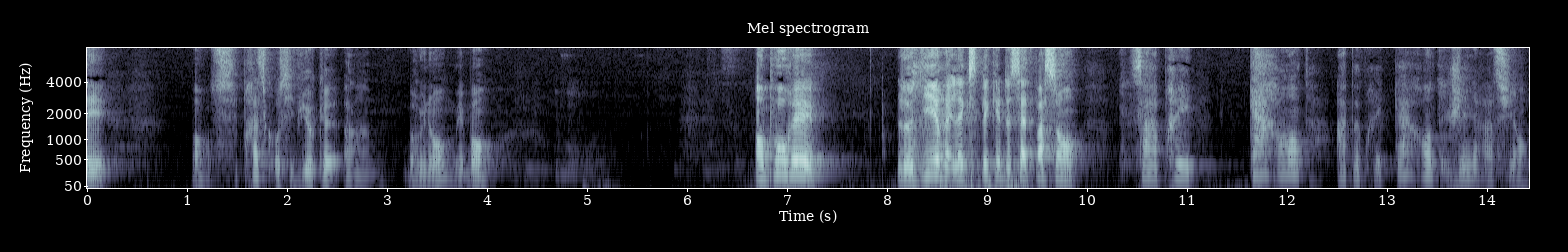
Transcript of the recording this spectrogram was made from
C'est presque aussi vieux que Bruno, mais bon, on pourrait le dire et l'expliquer de cette façon. Ça a pris 40, à peu près 40 générations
